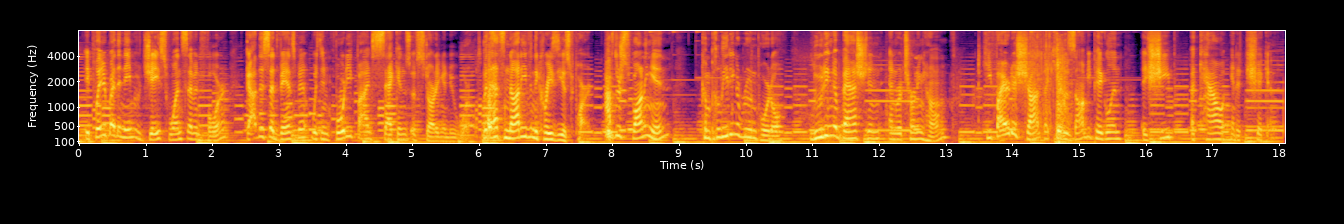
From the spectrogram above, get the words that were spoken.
A player by the name of Jace174 got this advancement within 45 seconds of starting a new world. But that's not even the craziest part. After spawning in, completing a ruined portal, looting a bastion, and returning home, he fired a shot that killed a zombie piglin, a sheep, a cow, and a chicken.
